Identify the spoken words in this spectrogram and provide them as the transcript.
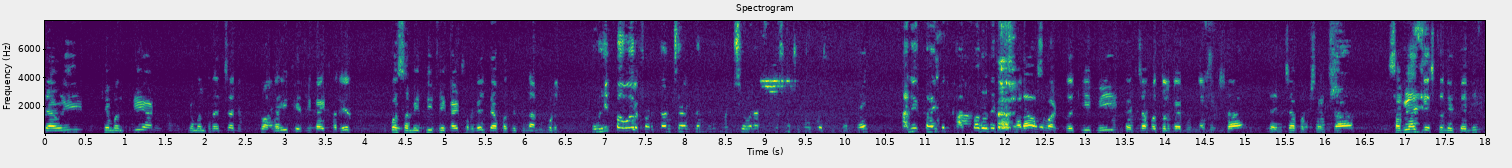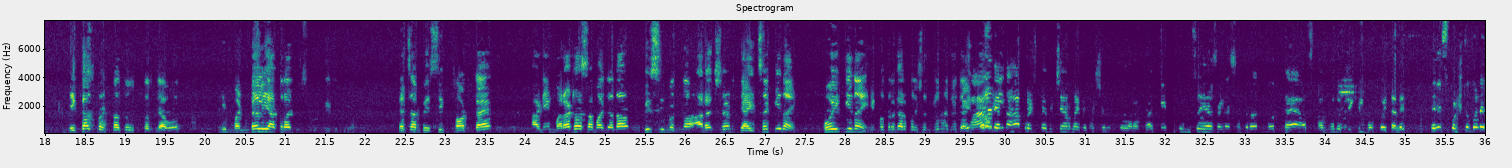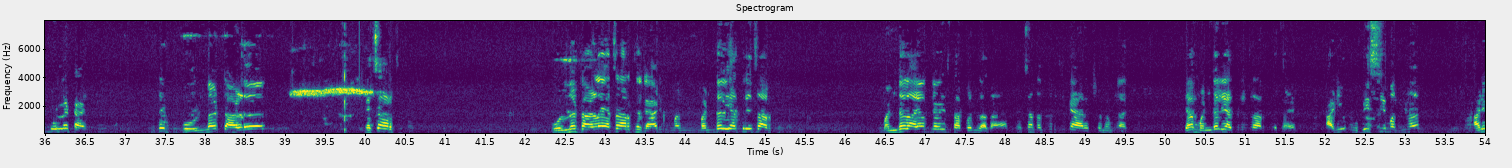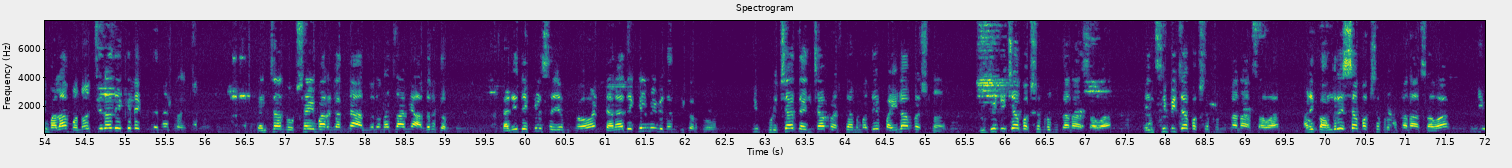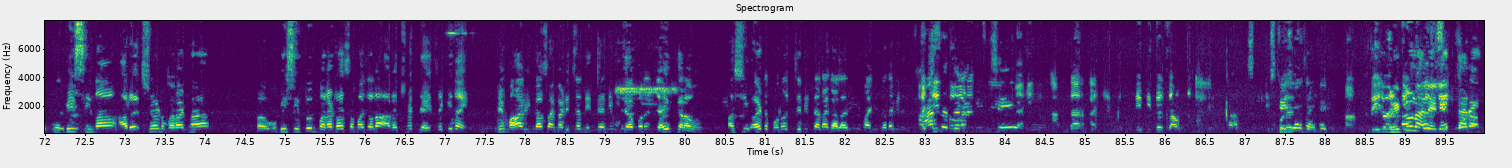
त्यावेळी मुख्यमंत्री आणि उपमुख्यमंत्र्यांच्या नेतृत्वाखाली जे जे काही ठरेल उपसमिती जे काही ठरवेल त्या पद्धतीने आम्ही पुढे जाऊ. रोहित पवार सरकारच्या एकंदरीत मनसेवरच प्रश्नचिन्ह उपस्थित करतायत अनेक काहीतरी घातपात होते. मला असं वाटतं की मी त्यांच्याबद्दल काय बोलण्यापेक्षा त्यांच्या पक्षाच्या सगळ्यात ज्येष्ठ नेत्यांनी एकाच प्रश्नाचं उत्तर द्यावं की मंडल यात्रा जी सुरू केलेली आहे त्याचा बेसिक थॉट काय? आणि मराठा समाजाला ओबीसी मधनं आरक्षण द्यायचं की नाही होय की नाही हे पत्रकार परिषद घेऊन. त्यांना हा प्रश्न विचारला गेला शरद पवारांना की तुमचं या सगळ्या संदर्भात मत काय? आज आंदोलक देखील मुंबईत आले त्यांनी स्पष्टपणे बोलणं टाळलं. बोलणं टाळलं याचा अर्थ काय? बोलणं टाळणं याचा अर्थ काय? आणि मंडल यात्रेचा अर्थ काय? मंडल आयोग ज्यावेळी स्थापन झाला त्याच्यानंतर जी काय आरक्षण मिळाली त्या मंडल यात्रेचा अर्थ काय? आणि ओबीसी मधनं आणि मला मनोजजीला देखील एक विनंती करायची त्यांच्या लोकशाही मार्गातल्या आंदोलनाचा आम्ही आदर करतो. त्यांनी देखील संयम ठेवा आणि त्यांना देखील मी विनंती करतो की पुढच्या त्यांच्या प्रश्नांमध्ये पहिला प्रश्न युपीटीच्या पक्षप्रमुखांना असावा एनसीपीच्या पक्षप्रमुखांना असावा आणि काँग्रेसच्या पक्षप्रमुखांना असावा की ओबीसीना आरक्षण मराठा ओबीसीतून मराठा समाजाला आरक्षण द्यायचं की नाही हे महाविकास आघाडीच्या नेत्यांनी उद्यापर्यंत जाहीर करावं. अशी अट मनोजजींनी त्यांना घालावी ही माझी त्यांना विनंती. अजित पवारांचे काही आमदार आहेत ते तिथं जाऊन आले. आले. हा, स्टेजवर भेटून आलेले कारण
